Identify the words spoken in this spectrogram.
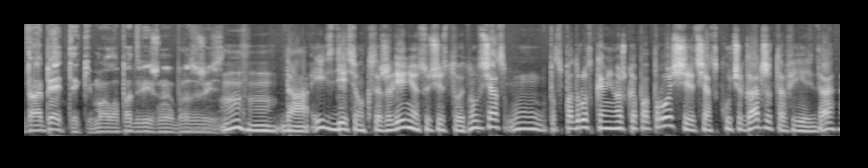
Да, опять-таки, малоподвижный образ жизни. Угу, да, и здесь он, к сожалению, существует. Ну, сейчас с подростками немножко попроще, сейчас куча гаджетов есть, да,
